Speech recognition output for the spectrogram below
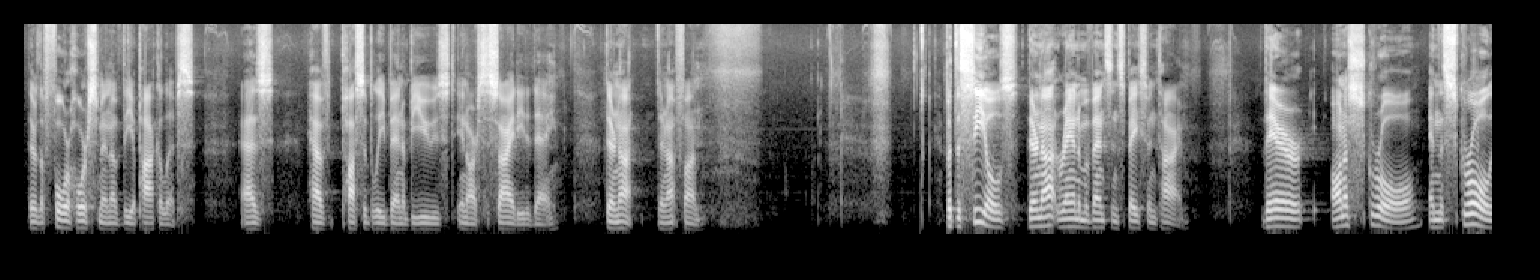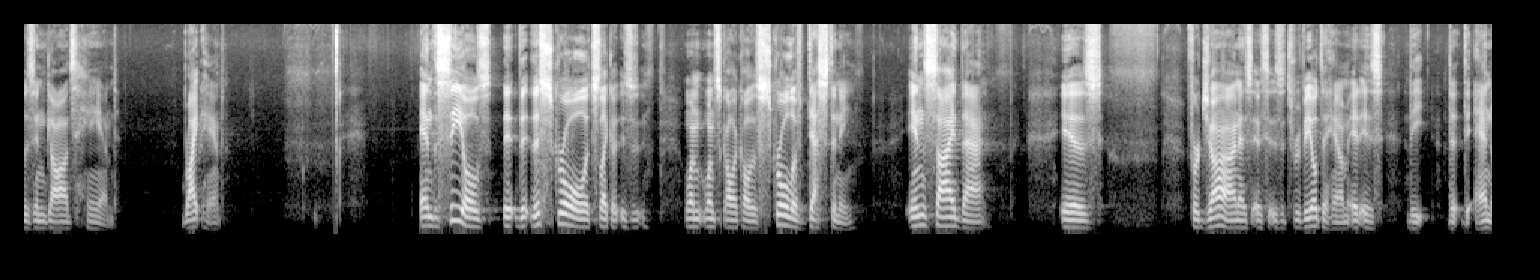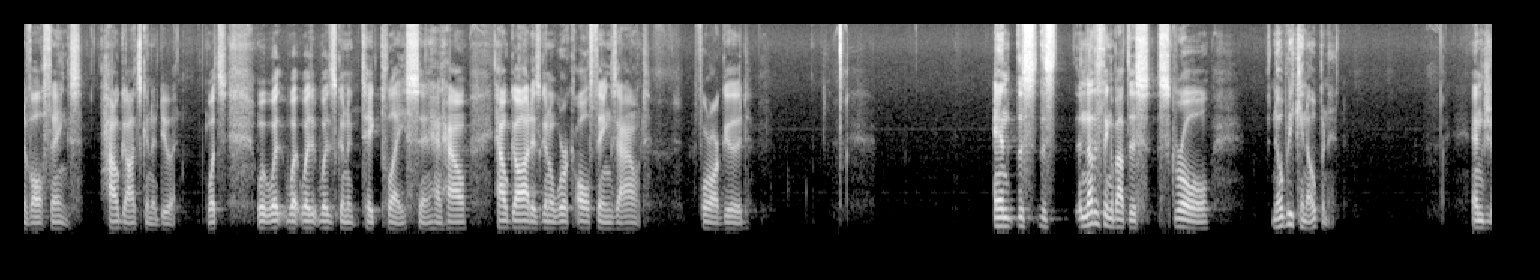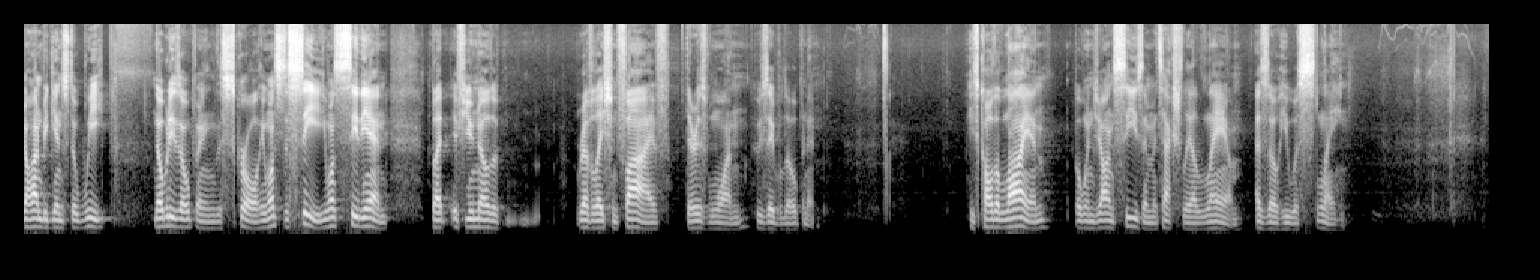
They're the four horsemen of the apocalypse, as have possibly been abused in our society today. They're not, they're not fun. But the seals, they're not random events in space and time. They're on a scroll, and the scroll is in God's hand, right hand. And the seals, it, this scroll, it's like a, one, one scholar called it a scroll of destiny. Inside that is, for John, as, as, as it's revealed to him, it is the, the, the end of all things how God's going to do it. What's, what, what, what, what is going to take place and, how, how God is going to work all things out for our good. And this, this, another thing about this scroll, nobody can open it. And John begins to weep. Nobody's opening the scroll. He wants to see, he wants to see the end. But if you know the Revelation 5, there is one who's able to open it. He's called a lion, but when John sees him, it's actually a lamb, as though he was slain.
